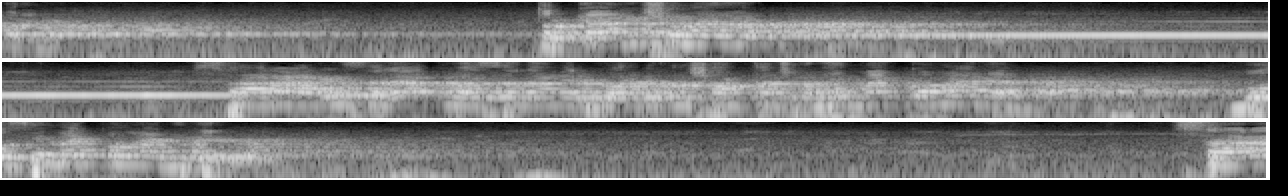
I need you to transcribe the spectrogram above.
করেন। তো তৎকালীন সময় সারা কোনো সন্তান ছিল ভাই মাইক কমায় দেন। মাইক কমায় দিতে। সারা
